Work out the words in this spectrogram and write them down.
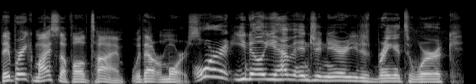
they break my stuff all the time without remorse. Or, you know, you have an engineer, you just bring it to work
